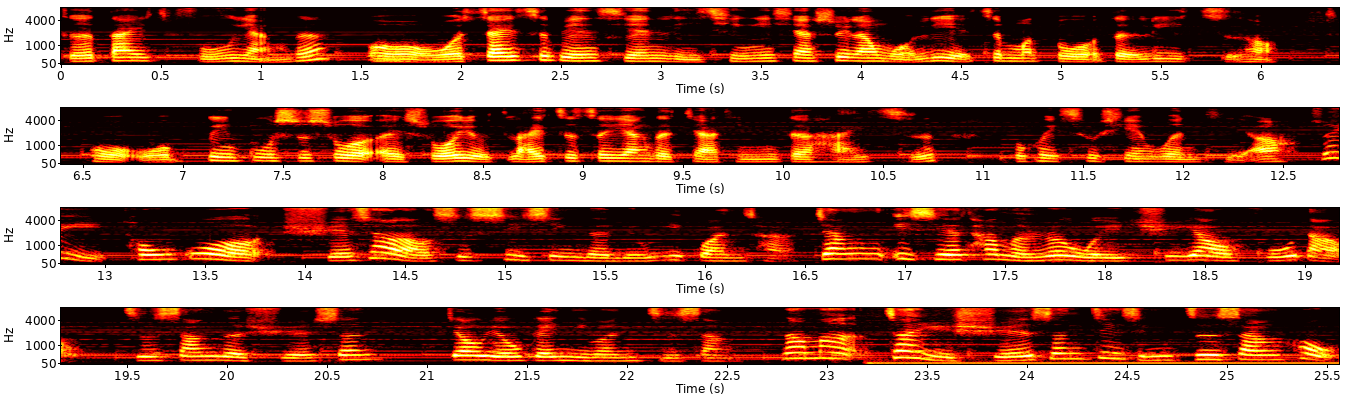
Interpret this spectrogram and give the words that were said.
隔代抚养的。哦，我在这边先理清一下，虽然我列这么多的例子哈。我我并不是说，哎，所有来自这样的家庭的孩子都会出现问题啊。所以，通过学校老师细心的留意观察，将一些他们认为需要辅导智商的学生交由给你们智商。那么，在与学生进行咨商后，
